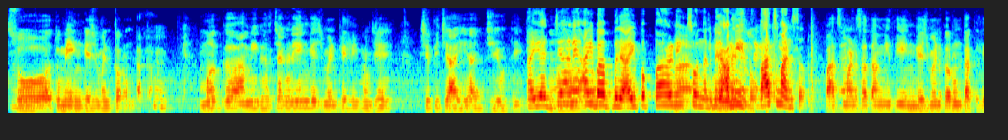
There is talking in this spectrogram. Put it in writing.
सो तुम्ही एंगेजमेंट करून टाका. मग आम्ही घरच्या घरी एंगेजमेंट केली म्हणजे क्षितीची आई आजी होती आई आजी आणि. आई बाप म्हणजे आई पप्पा आणि सोनाली म्हणजे आम्ही. पाच माणसं पाच माणसात आम्ही ती एंगेजमेंट करून टाकली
